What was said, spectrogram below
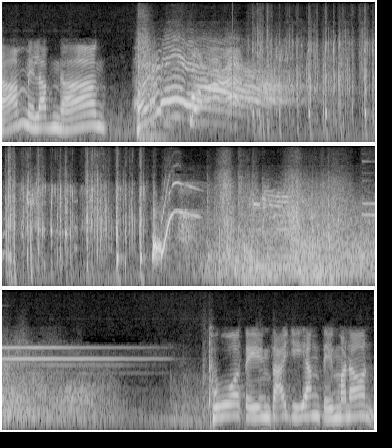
85 ngàn. Thua tiền tại vì ăn tiền mà nên.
